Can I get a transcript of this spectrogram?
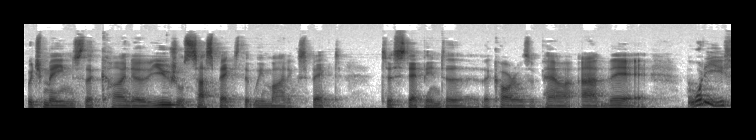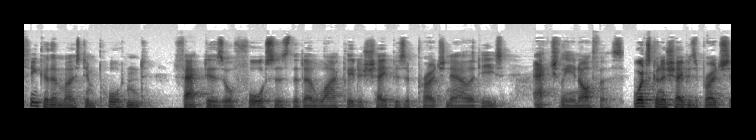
which means the kind of usual suspects that we might expect to step into the corridors of power aren't there. What do you think are the most important factors or forces that are likely to shape his approach now that he's actually in office? What's going to shape his approach?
